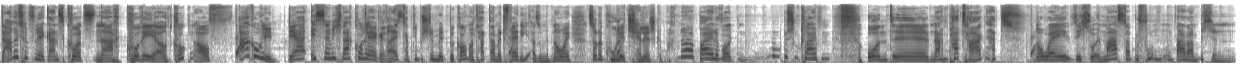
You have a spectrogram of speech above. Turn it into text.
Damit hüpfen wir ganz kurz nach Korea und gucken auf Agorin. Der ist nämlich nach Korea gereist, habt ihr bestimmt mitbekommen, und hat da mit Freddy, also mit No Way, so eine coole Challenge gemacht. Na, beide wollten ein bisschen climben. Und äh, nach ein paar Tagen hat No Way sich so in Master befunden und war da ein bisschen,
